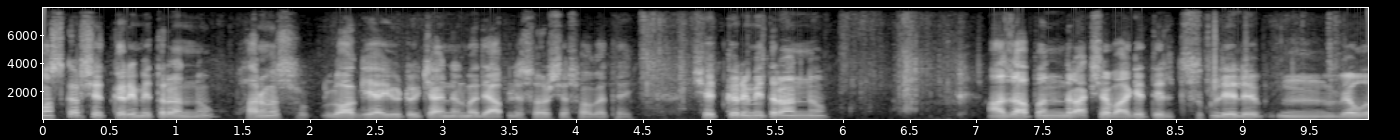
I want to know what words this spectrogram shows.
नमस्कार शेतकरी मित्रांनो फार्मर्स ब्लॉग या यूट्यूब चॅनलमध्ये आपले सहर्ष स्वागत आहे. शेतकरी मित्रांनो आज आपण द्राक्ष बागेतील चुकलेले व्यव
